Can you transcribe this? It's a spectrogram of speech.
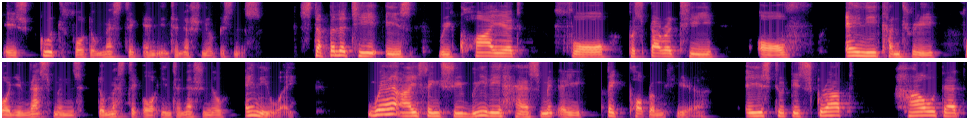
is good for domestic and international business. Stability is required for prosperity of any country for investments, domestic or international anyway. Where I think she really has made a big problem here is to describe how that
